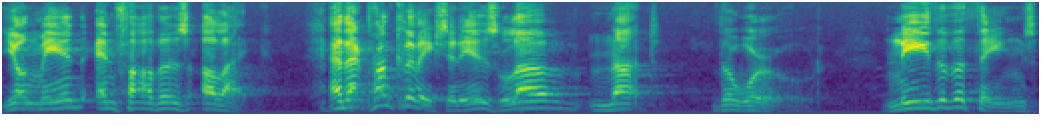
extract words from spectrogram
young men, and fathers alike. And that proclamation is love not the world, neither the things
